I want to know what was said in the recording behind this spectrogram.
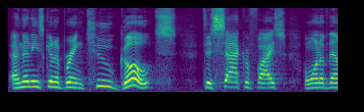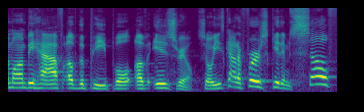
And then he's going to bring two goats to sacrifice one of them on behalf of the people of Israel. So he's got to first get himself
